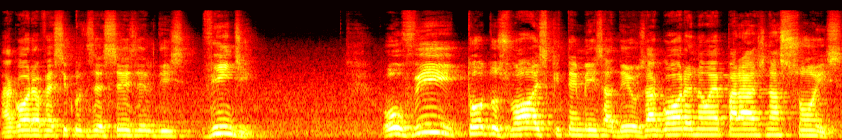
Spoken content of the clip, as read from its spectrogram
Agora, versículo 16, ele diz: Vinde, ouvi todos vós que temeis a Deus. Agora não é para as nações,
